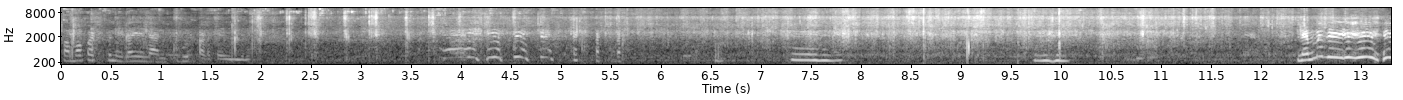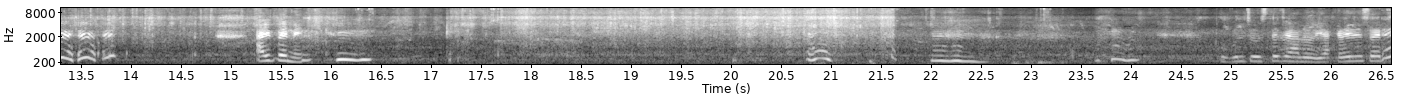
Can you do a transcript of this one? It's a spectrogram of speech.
కొమ్మ పట్టుకుని ఇలా ఇలా కూర పడతాయి ఇందులో. నెమ్మది. అయిపోయినాయి. పువ్వులు చూస్తే చాలు. ఎక్కడైనా సరే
